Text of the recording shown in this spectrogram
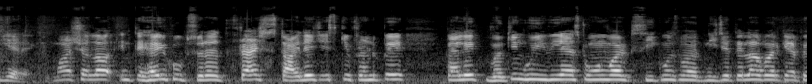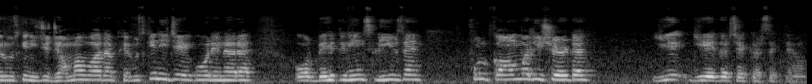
ये देखें। माशाल्लाह, इंतहाई खूबसूरत फ्रेश स्टाइलिश इसकी फ्रंट पे पहले वर्किंग हुई हुई है स्टोन वर्क सीक्वेंस वर्क नीचे तिला वर्क है, फिर उसके नीचे जामा वर्क है, फिर उसके नीचे एक और इनर है और बेहतरीन स्लीव्स हैं। फुल काम वाली शर्ट है। ये ये इधर चेक कर सकते हैं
